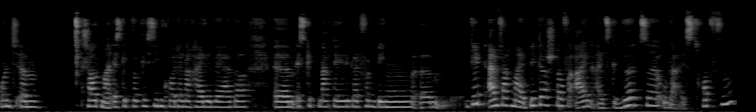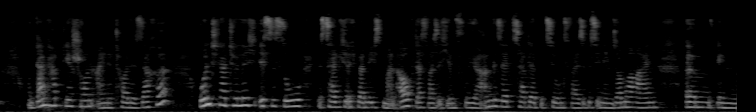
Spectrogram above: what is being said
Und ähm, schaut mal, es gibt wirklich sieben Kräuter nach Heidelberger, ähm, es gibt nach der Hildegard von Bingen. Ähm, gebt einfach mal Bitterstoffe ein als Gewürze oder als Tropfen und dann habt ihr schon eine tolle Sache. Und natürlich ist es so, das zeige ich euch beim nächsten Mal auch, das, was ich im Frühjahr angesetzt hatte, beziehungsweise bis in den Sommer rein, ähm, in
